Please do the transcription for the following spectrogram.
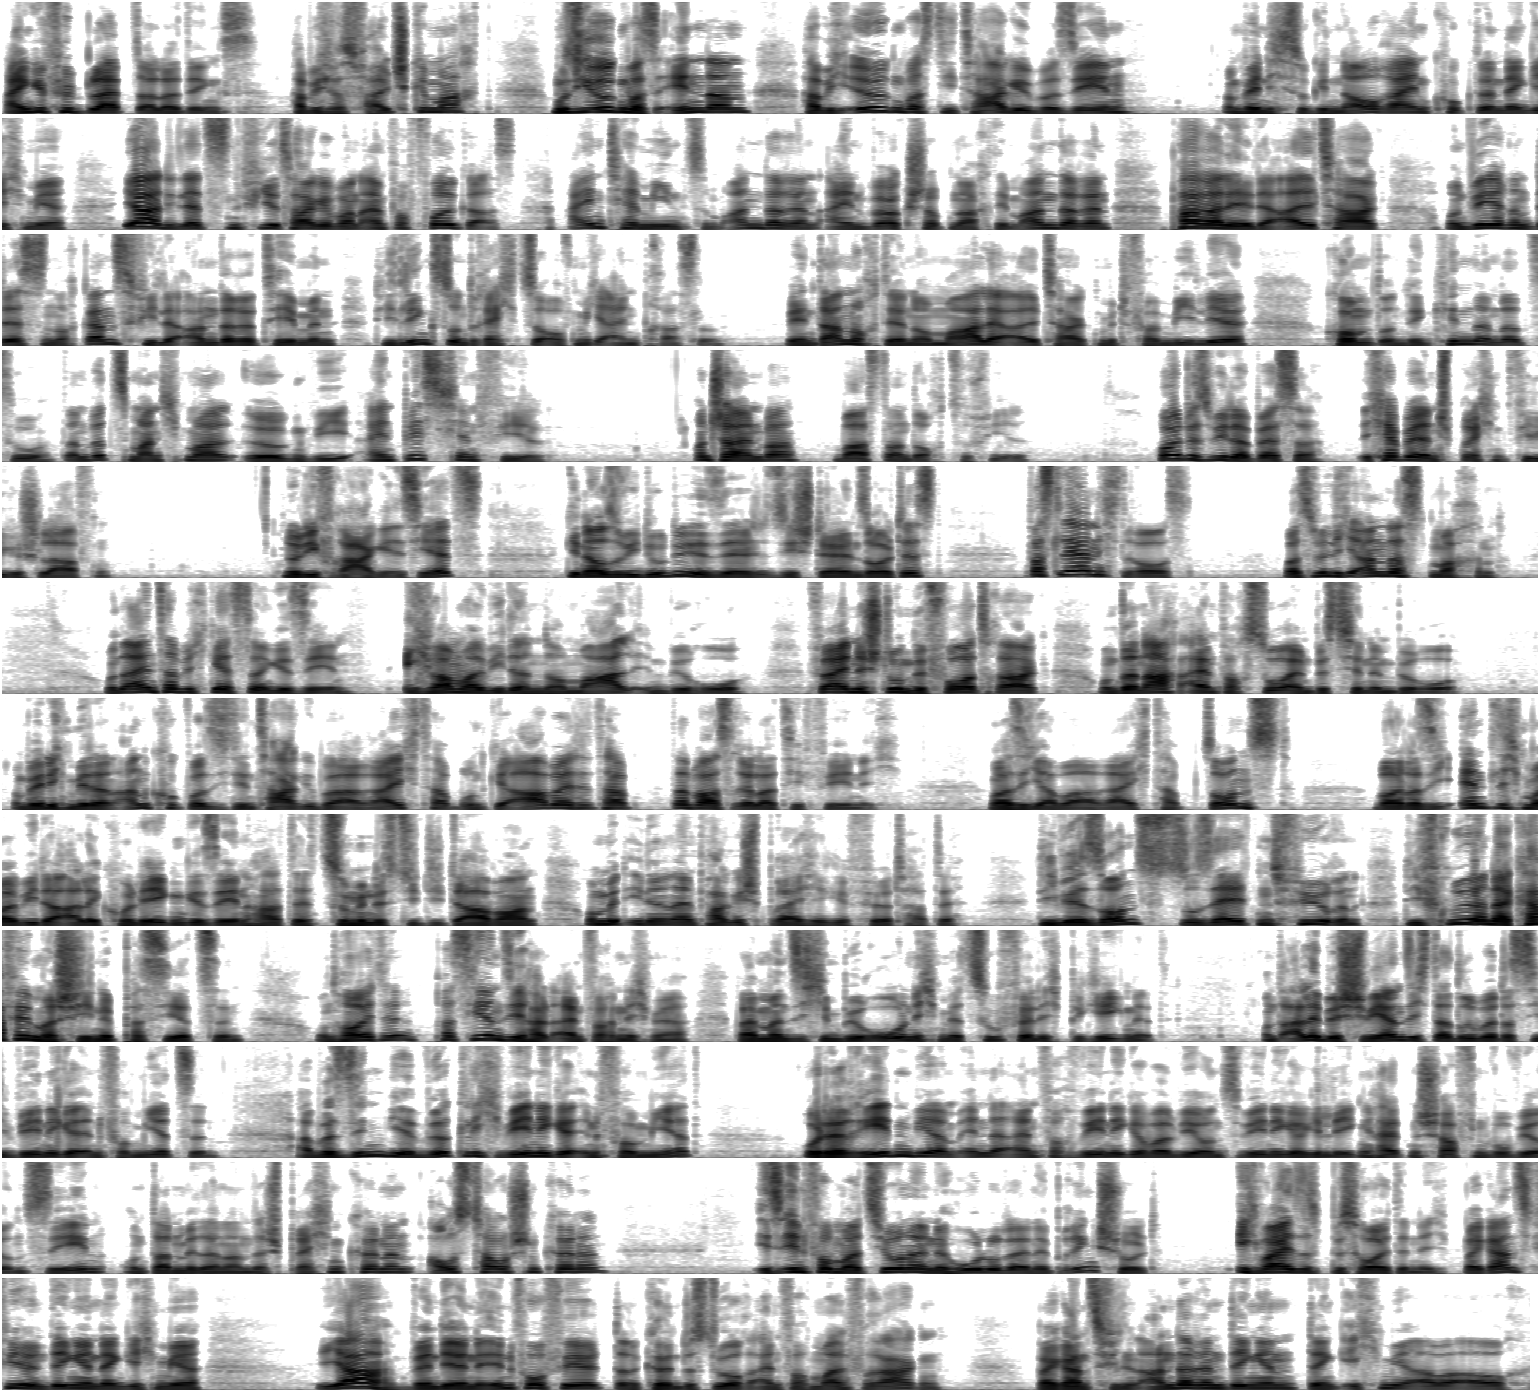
Ein Gefühl bleibt allerdings. Habe ich was falsch gemacht? Muss ich irgendwas ändern? Habe ich irgendwas die Tage übersehen? Und wenn ich so genau reingucke, dann denke ich mir, ja, die letzten vier Tage waren einfach Vollgas. Ein Termin zum anderen, ein Workshop nach dem anderen, parallel der Alltag und währenddessen noch ganz viele andere Themen, die links und rechts so auf mich einprasseln. Wenn dann noch der normale Alltag mit Familie kommt und den Kindern dazu, dann wird es manchmal irgendwie ein bisschen viel. Und scheinbar war es dann doch zu viel. Heute ist wieder besser. Ich habe ja entsprechend viel geschlafen. Nur die Frage ist jetzt, genauso wie du dir sie stellen solltest, was lerne ich draus? Was will ich anders machen? Und eins habe ich gestern gesehen. Ich war mal wieder normal im Büro. Für eine Stunde Vortrag und danach einfach so ein bisschen im Büro. Und wenn ich mir dann angucke, was ich den Tag über erreicht habe und gearbeitet habe, dann war es relativ wenig. Was ich aber erreicht habe sonst, war, dass ich endlich mal wieder alle Kollegen gesehen hatte, zumindest die, die da waren, und mit ihnen ein paar Gespräche geführt hatte, die wir sonst so selten führen, die früher an der Kaffeemaschine passiert sind. Und heute passieren sie halt einfach nicht mehr, weil man sich im Büro nicht mehr zufällig begegnet. Und alle beschweren sich darüber, dass sie weniger informiert sind. Aber sind wir wirklich weniger informiert? Oder reden wir am Ende einfach weniger, weil wir uns weniger Gelegenheiten schaffen, wo wir uns sehen und dann miteinander sprechen können, austauschen können? Ist Information eine Hohl- oder eine Bringschuld? Ich weiß es bis heute nicht. Bei ganz vielen Dingen denke ich mir, ja, wenn dir eine Info fehlt, dann könntest du auch einfach mal fragen. Bei ganz vielen anderen Dingen denke ich mir aber auch,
